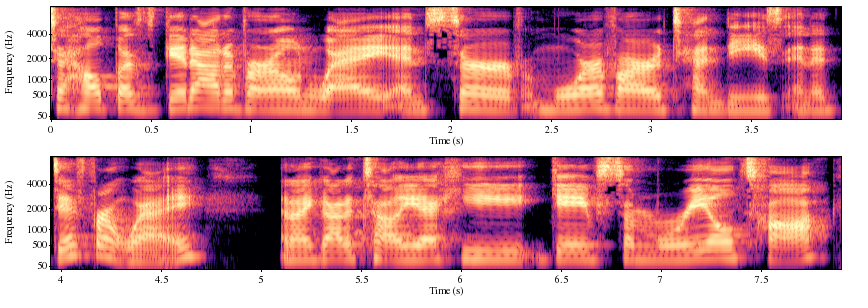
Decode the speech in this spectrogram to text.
to help us get out of our own way and serve more of our attendees in a different way. And I got to tell you, he gave some real talk.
